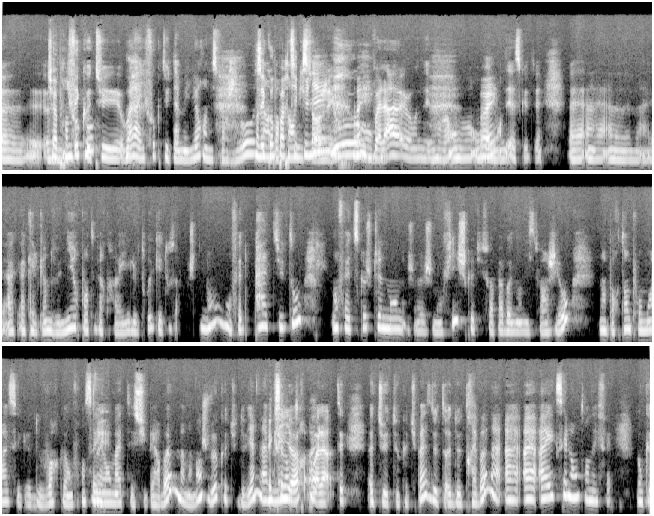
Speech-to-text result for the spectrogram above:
euh, tu vas prendre il faut que tu voilà, il faut que tu t'améliores en histoire géo. Dans des cours particuliers. Géo, Voilà, on, on, va demander à ce que tu, euh, à, quelqu'un de venir pour te faire travailler le truc et tout ça. Je dis non, en fait, pas du tout. En fait, ce que je te demande, je, m'en fiche que tu sois pas bonne en histoire géo. L'important pour moi, c'est de voir qu'en français et en maths, tu es super bonne. Bah, maintenant, je veux que tu deviennes la meilleure. Voilà, euh, tu, que tu passes de, de très bonne à, à, excellente, en effet. Donc,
